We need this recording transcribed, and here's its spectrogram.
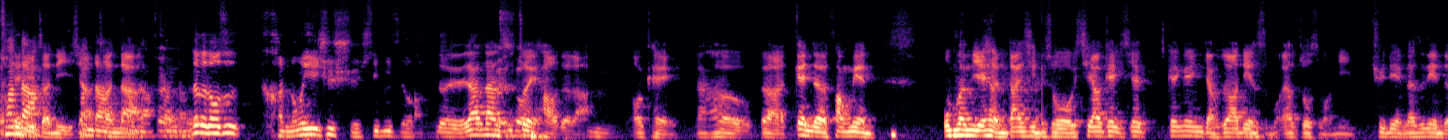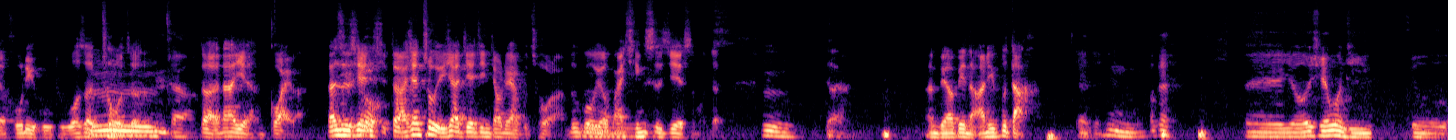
先去整理一下穿搭，穿搭，这个都是很容易去学 CP 值好。对，那那是最好的啦。嗯，OK，然后对吧？Gain 的方面。我们也很担心，说先要跟先跟跟你讲说要练什么，要做什么，你去练，但是练得糊里糊涂，或是很挫折，嗯、对，那也很怪吧。但是先对啊，先处理一下接近焦虑还不错啦。如果有买新世界什么的，嗯，对，嗯不要变得阿力不打。对对，嗯，OK，呃，有一些问题就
